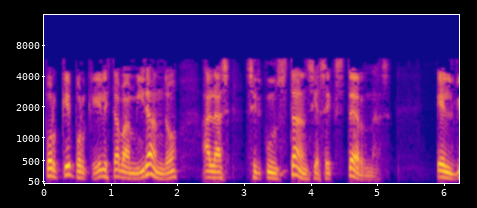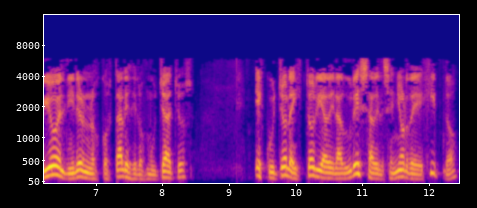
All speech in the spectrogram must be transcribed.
¿Por qué? Porque él estaba mirando a las circunstancias externas. Él vio el dinero en los costales de los muchachos, escuchó la historia de la dureza del señor de Egipto,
